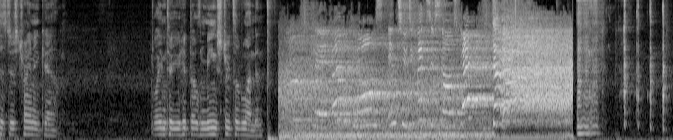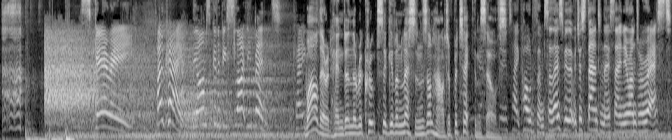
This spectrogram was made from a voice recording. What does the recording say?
This is just training camp. Wait until you hit those mean streets of London. into defensive stance. Scary. Okay, the arms are going to be slightly bent. While they're at Hendon, the recruits are given lessons on how to protect themselves. take hold of them. So those of you that were just standing there saying you're under arrest,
